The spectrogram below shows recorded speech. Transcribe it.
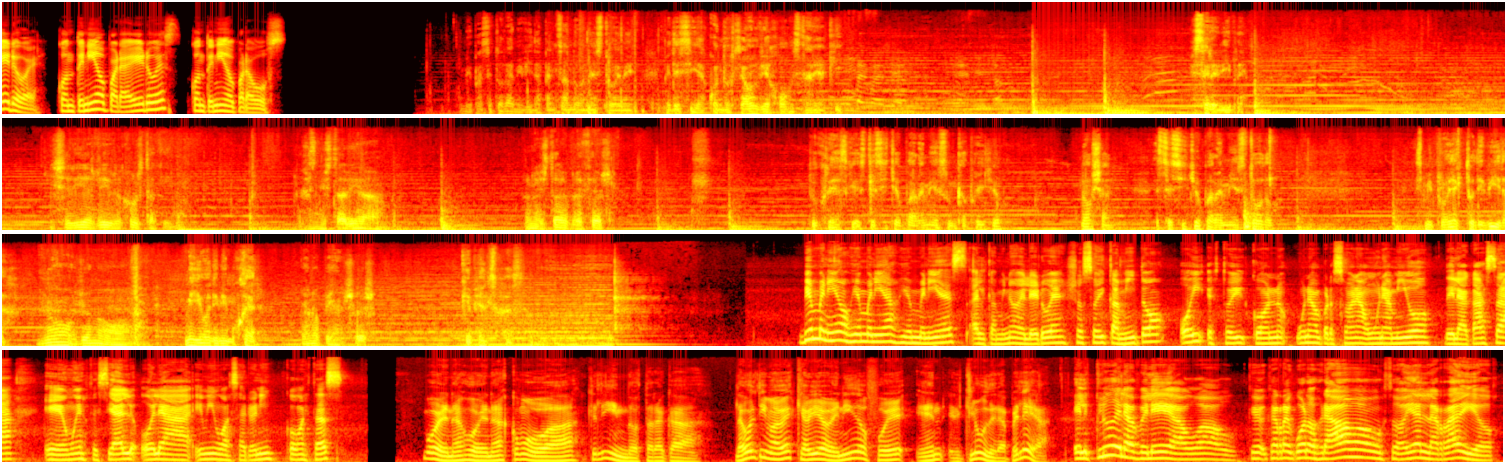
Héroe, contenido para héroes, contenido para vos. Me pasé toda mi vida pensando en esto y me, me decía, cuando sea un viejo estaré aquí. Y seré libre. Y serías libre justo aquí. Es una historia. Una historia preciosa. ¿Tú crees que este sitio para mí es un capricho? No, Sean. Este sitio para mí es todo. Es mi proyecto de vida. No, yo no. Mío y de mi mujer. Yo no pienso eso. ¿Qué piensas? Bienvenidos, bienvenidas, bienvenides al Camino del Héroe. Yo soy Camito. Hoy estoy con una persona, un amigo de la casa eh, muy especial. Hola, Emi Guazzaroni. ¿Cómo estás? Buenas, buenas. ¿Cómo va? Qué lindo estar acá. La última vez que había venido fue en el Club de la Pelea. El Club de la Pelea, wow. ¿Qué, qué recuerdos grabábamos todavía en la radio?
